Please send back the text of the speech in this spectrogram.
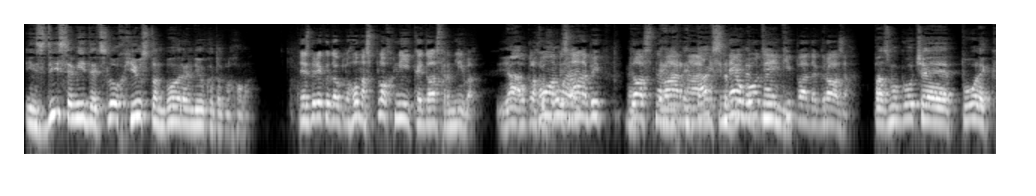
In zdi se mi, da je celo Houston bolj ranljiv kot Oklahoma. Jaz bi rekel, da Oklahoma sploh ni kaj dosti ranljiva. Ja, Oklahoma bi je- znala biti dosti en- en nevarna, tak mislim, neugodna ekipa, da groza. Pa z mogoče poleg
